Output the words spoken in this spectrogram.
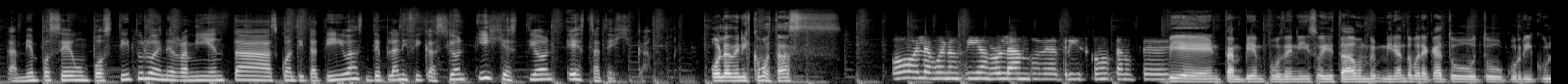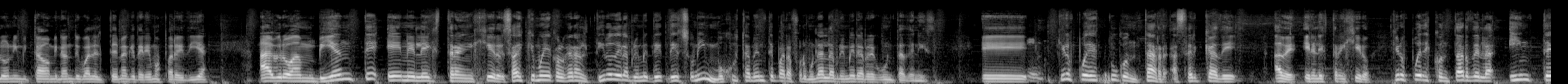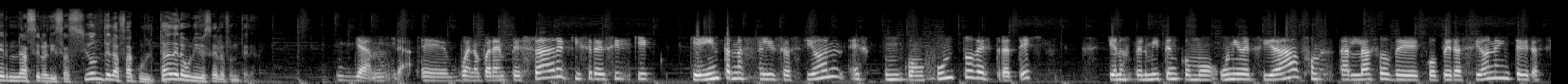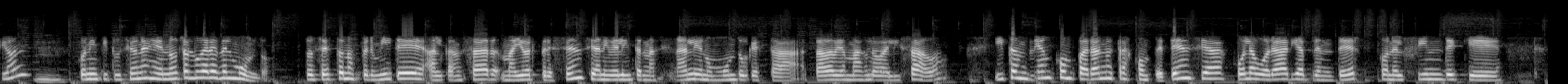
También posee un postítulo en herramientas cuantitativas de planificación y gestión estratégica. Hola Denis, ¿cómo estás? Hola, buenos días Rolando, Beatriz, ¿cómo están ustedes? Bien, también pues Denis, hoy estábamos mirando por acá tu, tu currículum y estaba mirando igual el tema que tenemos para hoy día. Agroambiente en el extranjero. ¿Sabes qué? Me voy a colgar al tiro de, la de, eso mismo, justamente para formular la primera pregunta, Denise. Eh, ¿Qué nos puedes tú contar acerca de a ver, en el extranjero, ¿qué nos puedes contar de la internacionalización de la facultad de la Universidad de la Frontera? Ya, mira, eh, bueno, para empezar quisiera decir que, que internacionalización es un conjunto de estrategias que nos permiten como universidad fomentar lazos de cooperación e integración mm. con instituciones en otros lugares del mundo. Entonces esto nos permite alcanzar mayor presencia a nivel internacional y en un mundo que está cada vez más globalizado y también comparar nuestras competencias, colaborar y aprender con el fin de que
